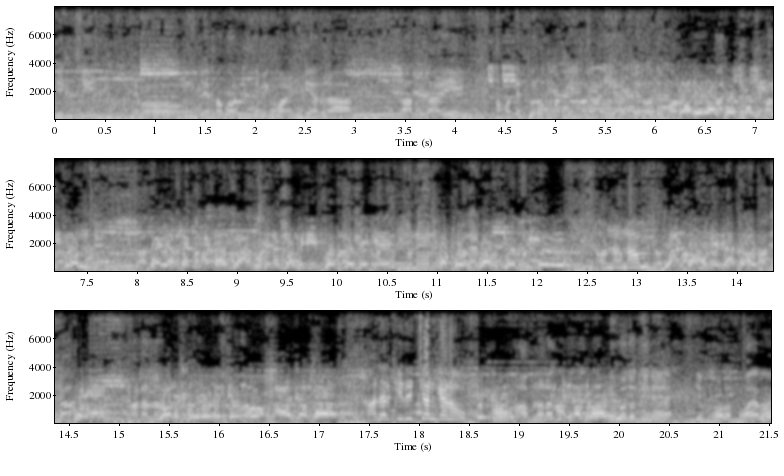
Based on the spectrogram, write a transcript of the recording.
দিচ্ছি। এবং যে সকল সিভিক ভলেন্টিয়াররা রাস্তায় আমাদের সুরক্ষার জন্য দাঁড়িয়ে আছে রোদে আপনার নাম যানবাহনে যাতায়াত করা জনসাধারণের জন্য আজ আমরা কাদের কি দিচ্ছেন কেন? আপনারা বিগত দিনে যে ভয়- ভয়াবহ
